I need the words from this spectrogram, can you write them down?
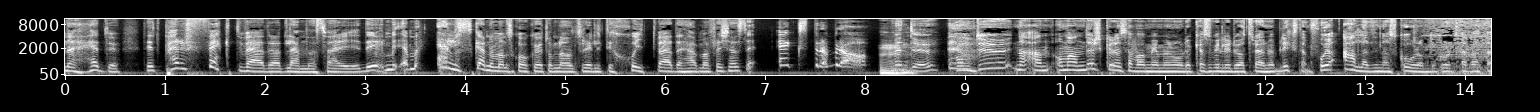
Nej du, det är ett perfekt väder att lämna Sverige det är, ja, Man älskar när man ska åka utomlands och det är lite skitväder hemma för det känns det extra bra. Men du, om, du när om Anders skulle så vara med med en olycka så vill du ha tröjan med blixten. Får jag alla dina skor om det går åt helvete?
